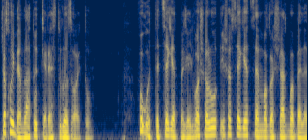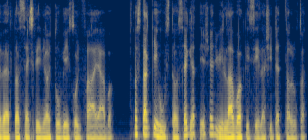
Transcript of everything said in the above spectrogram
Csak hogy nem látott keresztül az ajtón. Fogott egy szeget meg egy vasalót, és a szeget szemmagasságba beleverte a szekrényajtó vékony fájába. Aztán kihúzta a szeget, és egy villával kiszélesítette a lukat.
